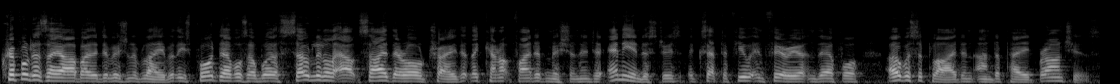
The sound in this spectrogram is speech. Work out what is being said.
Crippled as they are by the division of labour, these poor devils are worth so little outside their old trade that they cannot find admission into any industries except a few inferior and therefore oversupplied and underpaid branches.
